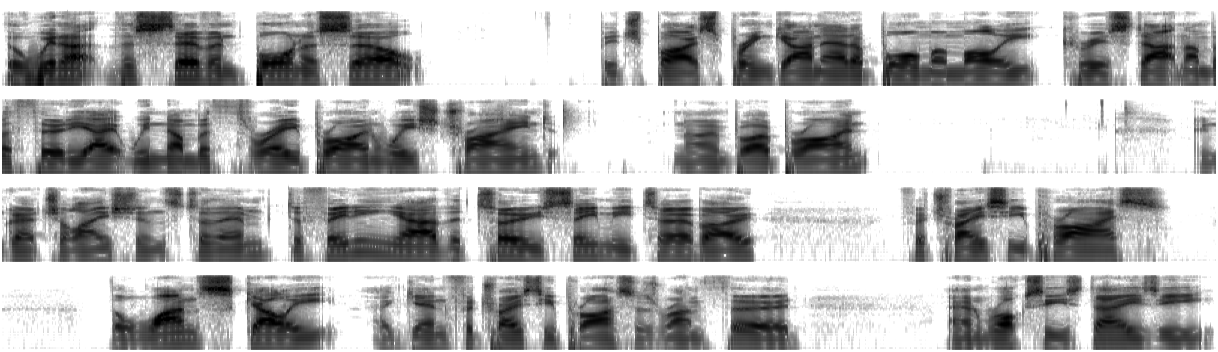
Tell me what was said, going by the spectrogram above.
The winner, the seven, Borna Cell. Bitch by Spring Gun out of Borma Molly. Career start number 38, win number three. Brian Weiss trained, known by Brian. Congratulations to them. Defeating uh, the two, See Me Turbo for Tracy Price. The one Scully again for Tracy Price has run third. And Roxy's Daisy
